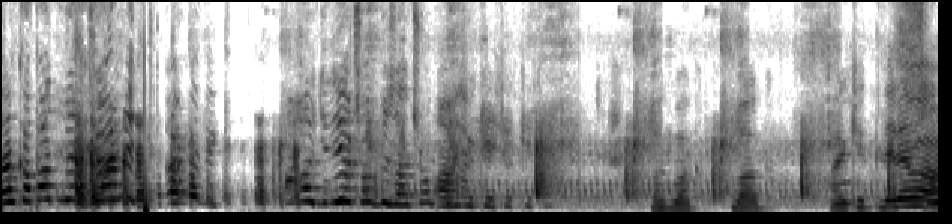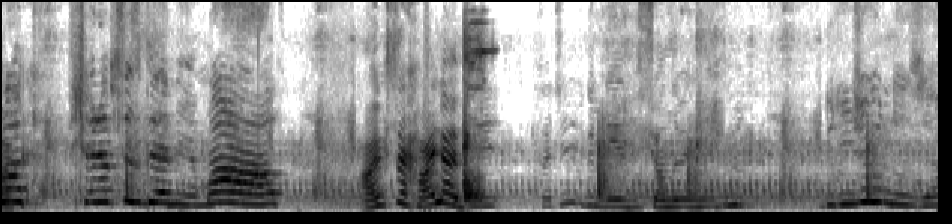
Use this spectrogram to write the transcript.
Ben kapatmayacağım. Ölmedik. Aha gidiyor çok güzel çok Aa güzel. çok iyi çok iyi. Bak bak bak. Hareketlere Salak bak. şerefsiz Granny mal. Arkadaşlar hala bir kaçıncı gündeyiz biz şu anda birinci mi? Birinci gündeyiz ya.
